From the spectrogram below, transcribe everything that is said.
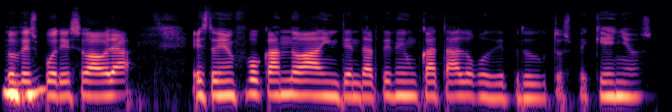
Entonces, por eso ahora estoy enfocando a intentar tener un catálogo de productos pequeños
